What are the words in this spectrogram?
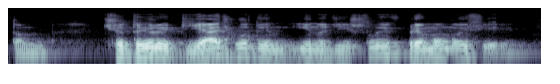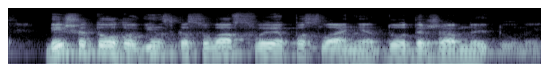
там 4-5 годин іноді йшли в прямому ефірі. Більше того, він скасував своє послання до Державної думи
